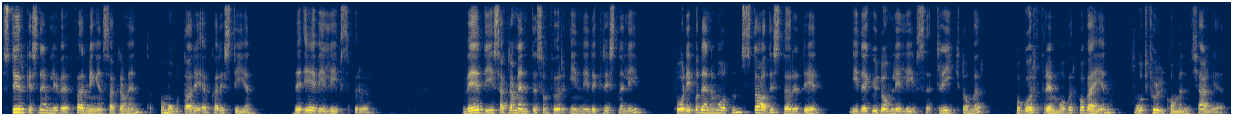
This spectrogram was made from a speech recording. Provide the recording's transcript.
styrkes nemlig ved fermingens sakrament og mottar i eukaristien det evige livs brød. Ved de sakramenter som fører inn i det kristne liv, får de på denne måten stadig større del i det guddommelige livs rikdommer og går fremover på veien mot fullkommen kjærlighet.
